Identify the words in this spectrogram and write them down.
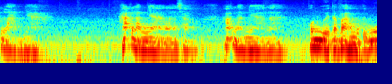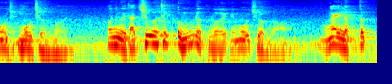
làm nhà hạ làm nhà là sao? Hạ làm nhà là con người ta vào một cái môi môi trường mới. Con người ta chưa thích ứng được với cái môi trường đó. Ngay lập tức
